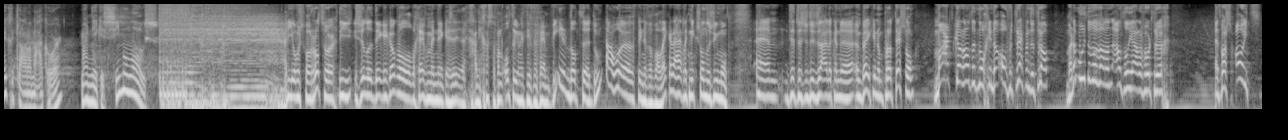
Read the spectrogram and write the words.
Sluikreclame maken hoor, maar Nick is Simonloos. Ja, die jongens van Rotzorg, die zullen denk ik ook wel op een gegeven moment denken... eh, gaan die gasten van Alternative FM weer dat eh, doen? Nou, eh, vinden we wel lekker eigenlijk, niks zonder Simon. En dit is dus duidelijk een, een beetje een protestsong. Maar het kan altijd nog in de overtreffende trap. Maar daar moeten we wel een aantal jaren voor terug. Het was ooit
